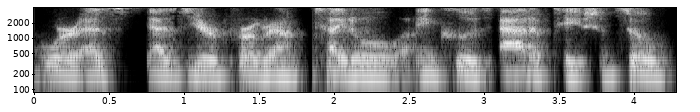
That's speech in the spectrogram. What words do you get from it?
or as as your program title includes adaptation? So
